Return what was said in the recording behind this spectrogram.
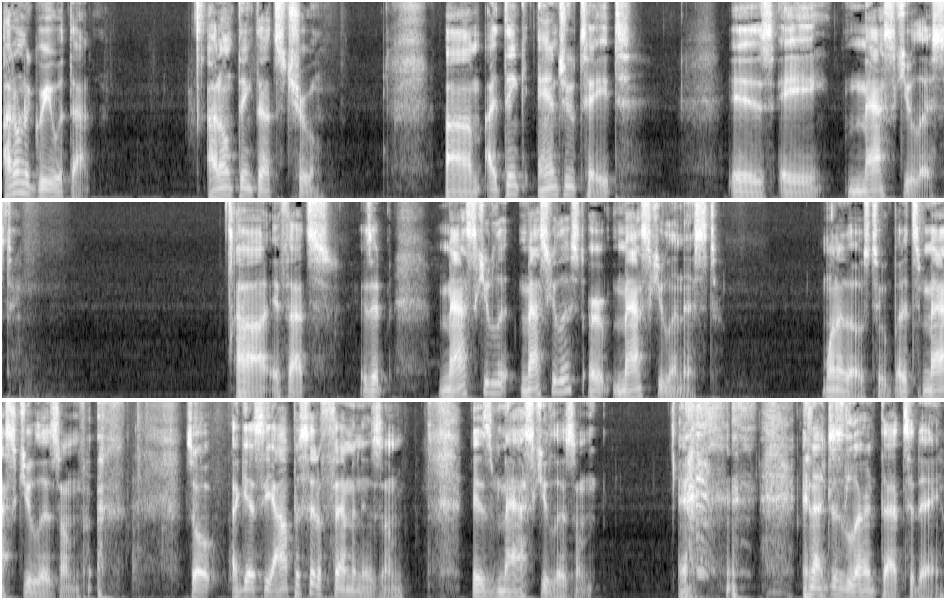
I don't agree with that. I don't think that's true. Um, I think Andrew Tate is a masculist. Uh, if that's is it mascul masculist or masculinist? One of those two, but it's masculism. so I guess the opposite of feminism is masculism. and I just learned that today.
